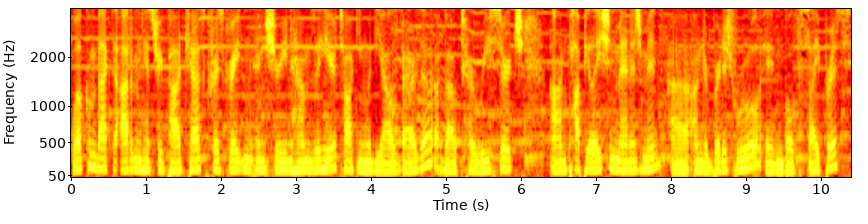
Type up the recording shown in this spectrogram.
Welcome back to Ottoman History Podcast. Chris Gratien and Shireen Hamza here talking with Yael Berda about her research on population management uh, under British rule in both Cyprus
